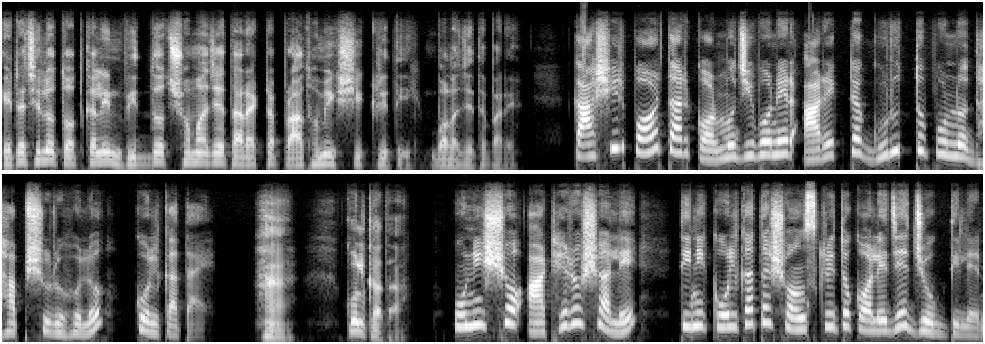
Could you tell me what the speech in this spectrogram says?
এটা ছিল তৎকালীন বিদ্যুৎ সমাজে তার একটা প্রাথমিক স্বীকৃতি বলা যেতে পারে। কাশির পর তার কর্মজীবনের আরেকটা গুরুত্বপূর্ণ ধাপ শুরু হল কলকাতায়। হ্যাঁ কলকাতা। উনিশশো আঠেরো সালে তিনি কলকাতা সংস্কৃত কলেজে যোগ দিলেন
